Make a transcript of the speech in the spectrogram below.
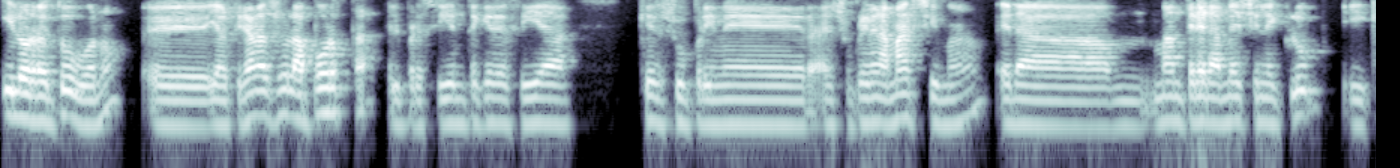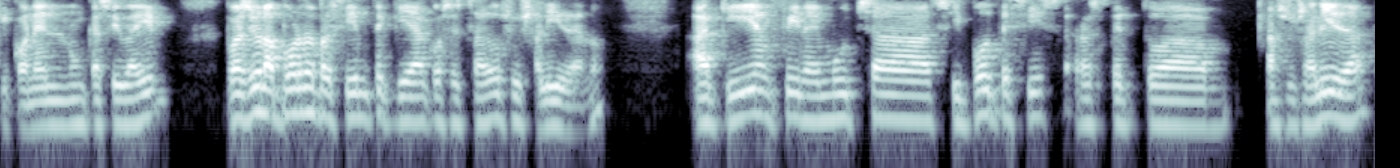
y lo retuvo, ¿no? Eh, y al final ha sido Laporta, el presidente que decía que en su, primer, en su primera máxima era mantener a Messi en el club y que con él nunca se iba a ir, pues ha sido Laporta el presidente que ha cosechado su salida, ¿no? Aquí, en fin, hay muchas hipótesis respecto a, a su salida.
